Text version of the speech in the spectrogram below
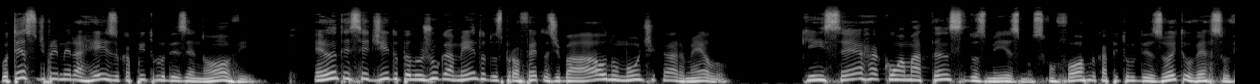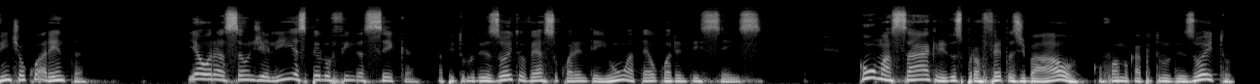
O texto de 1 Reis, o capítulo 19, é antecedido pelo julgamento dos profetas de Baal no Monte Carmelo, que encerra com a matança dos mesmos, conforme o capítulo 18, verso 20 ao 40. E a oração de Elias pelo fim da seca, capítulo 18, verso 41 até o 46. Com o massacre dos profetas de Baal, conforme o capítulo 18,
